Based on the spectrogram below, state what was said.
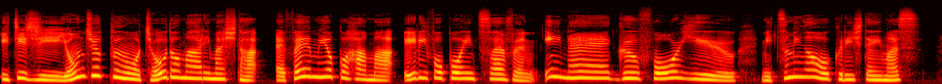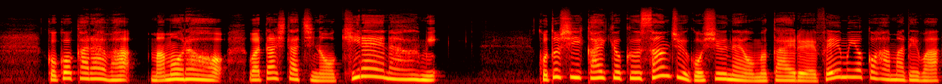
1時40分をちょうど回りました。FM 横浜84.7いいね。Good for you 三つみがお送りしています。ここからは守ろう。私たちの綺麗な海。今年開局35周年を迎える FM 横浜では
